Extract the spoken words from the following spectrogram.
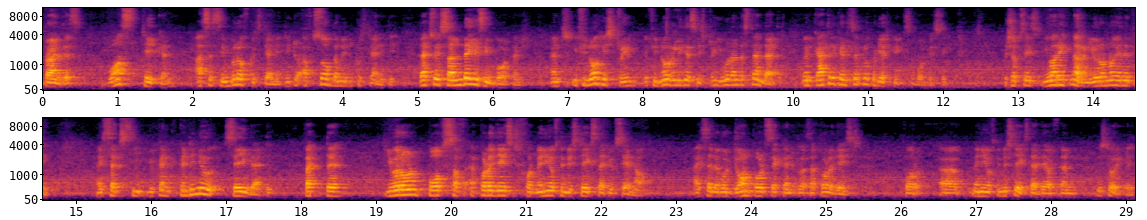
branches, was taken as a symbol of Christianity to absorb them into Christianity. That's why Sunday is important. And if you know history, if you know religious history, you would understand that. When Catholic Encyclopedia speaks about this thing, Bishop says, You are ignorant, you don't know anything. I said, See, you can continue saying that, but uh, your own popes have apologized for many of the mistakes that you say now. I said about John Paul II was apologized for uh, many of the mistakes that they have done historically.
